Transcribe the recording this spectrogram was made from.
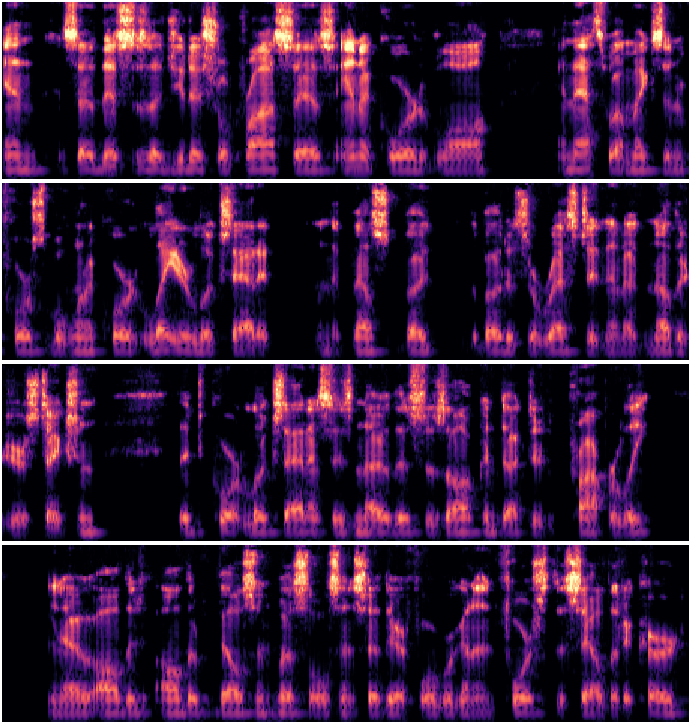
and so this is a judicial process in a court of law, and that's what makes it enforceable. When a court later looks at it, when the boat the boat is arrested in another jurisdiction, the court looks at it and says, no, this was all conducted properly. You know, all the all the bells and whistles, and so therefore we're going to enforce the sale that occurred.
